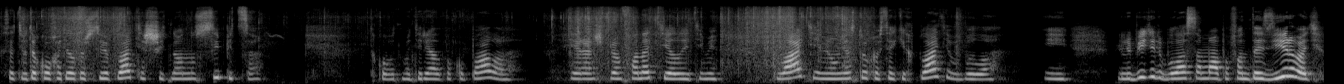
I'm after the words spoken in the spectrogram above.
Кстати, вот такое хотела тоже себе платье шить, но оно сыпется. Такой вот материал покупала. Я раньше прям фанатела этими платьями. У меня столько всяких платьев было. И любитель была сама пофантазировать,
